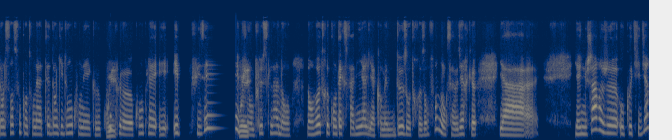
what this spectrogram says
dans le sens où quand on a la tête dans le guidon, qu'on est que le couple complet est épuisé. Et puis en plus là, dans, dans votre contexte familial, il y a quand même deux autres enfants, donc ça veut dire que il y a il y a une charge au quotidien.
